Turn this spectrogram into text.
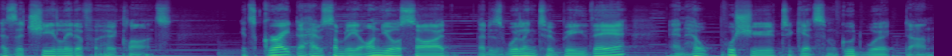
as a cheerleader for her clients. It's great to have somebody on your side that is willing to be there and help push you to get some good work done.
